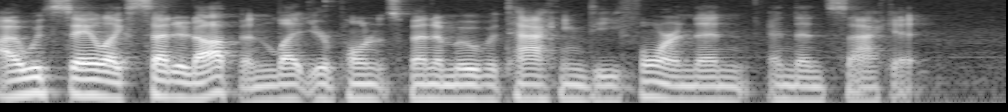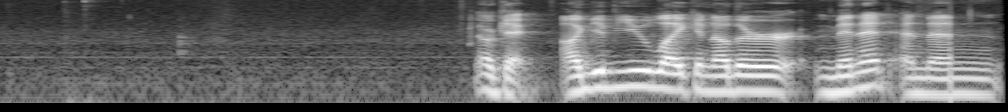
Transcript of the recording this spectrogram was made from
I would say like set it up and let your opponent spend a move attacking d4 and then and then sack it. Okay, I'll give you like another minute and then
